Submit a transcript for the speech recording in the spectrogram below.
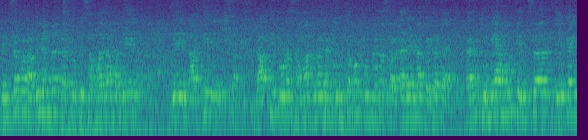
त्यांचं पण अभिनंदन करतो की समाजामध्ये जे नाती जाती थोडं समाज होण्यासाठी तुमचं पण खूप मोठं सहकार्य यांना भेटत आहे. कारण तुम्ही या म्हणून त्यांचं जे काही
